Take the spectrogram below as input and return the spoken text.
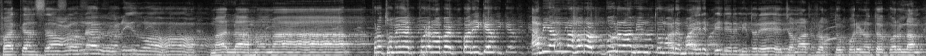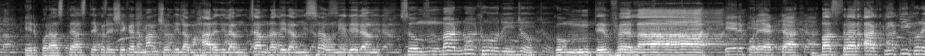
فكسعنا العظام لهما প্রথমে এক পুরানা পাক পানিকে আমি আল্লাহ রব্বুল আমিন তোমার মায়ের পেটের ভিতরে জমাট রক্ত পরিণত করলাম এরপর আস্তে আস্তে করে সেখানে মাংস দিলাম হাড় দিলাম চামড়া দিলাম সাউনি দিলাম সুম্মা নুখরিজ কমতে ফেলা। এরপরে একটা বাস্ত্রার আকৃতি করে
